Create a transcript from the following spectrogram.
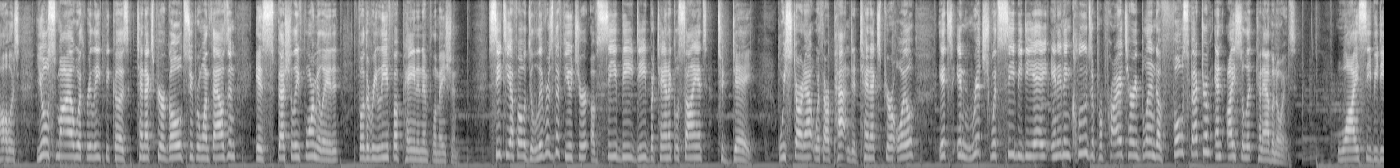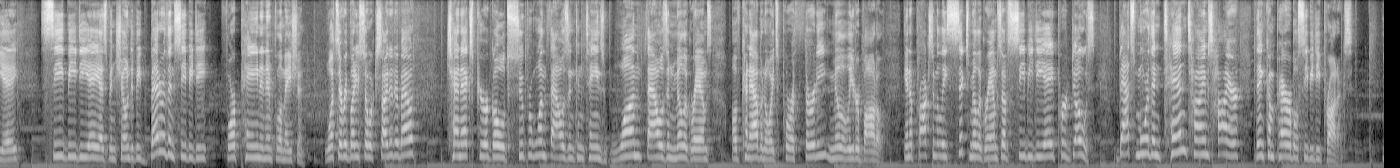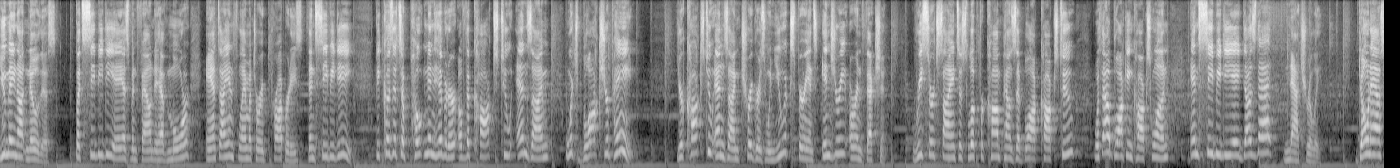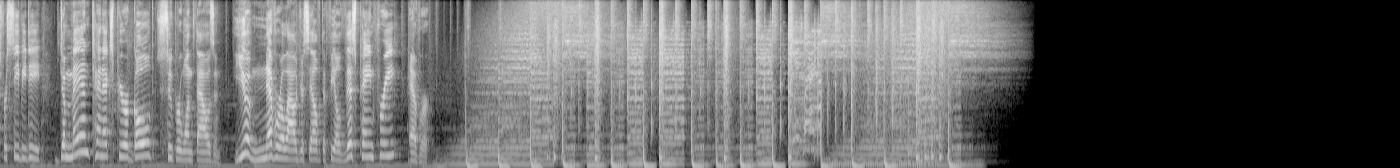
you'll smile with relief because 10X Pure Gold Super 1000 is specially formulated for the relief of pain and inflammation. CTFO delivers the future of CBD botanical science today. We start out with our patented 10X Pure Oil. It's enriched with CBDA and it includes a proprietary blend of full spectrum and isolate cannabinoids. Why CBDA? CBDA has been shown to be better than CBD for pain and inflammation. What's everybody so excited about? 10x Pure Gold Super 1000 contains 1,000 milligrams of cannabinoids per 30 milliliter bottle in approximately 6 milligrams of CBDA per dose. That's more than 10 times higher than comparable CBD products. You may not know this, but CBDA has been found to have more anti-inflammatory properties than CBD because it's a potent inhibitor of the COX-2 enzyme which blocks your pain. Your COX-2 enzyme triggers when you experience injury or infection. Research scientists look for compounds that block COX-2 without blocking COX-1, and CBDA does that naturally. Don't ask for CBD, demand 10x Pure Gold Super 1000. You have never allowed yourself to feel this pain-free ever.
